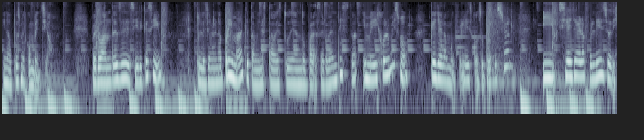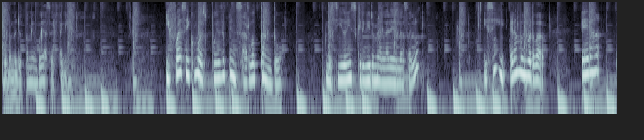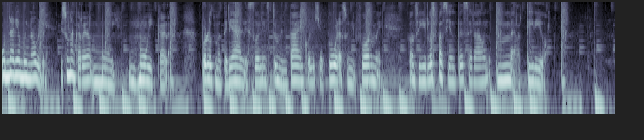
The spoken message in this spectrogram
Y no, pues me convenció. Pero antes de decir que sí, yo le llamé a una prima que también estaba estudiando para ser dentista y me dijo lo mismo que ella era muy feliz con su profesión y si ella era feliz yo dije, bueno, yo también voy a ser feliz. Y fue así como después de pensarlo tanto, decido inscribirme al área de la salud. Y sí, era muy verdad. Era un área muy noble. Es una carrera muy, muy cara. Por los materiales, todo el instrumental, colegiaturas, uniforme. Conseguir los pacientes era un martirio.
